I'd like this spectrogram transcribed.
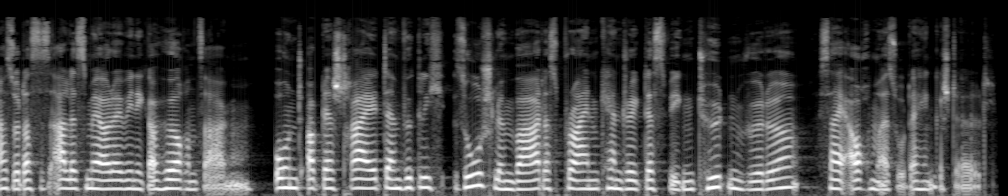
Also das ist alles mehr oder weniger Hörensagen. Und ob der Streit dann wirklich so schlimm war, dass Brian Kendrick deswegen töten würde, sei auch mal so dahingestellt.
